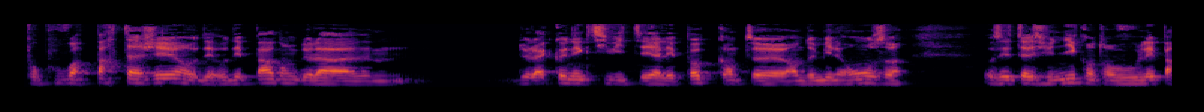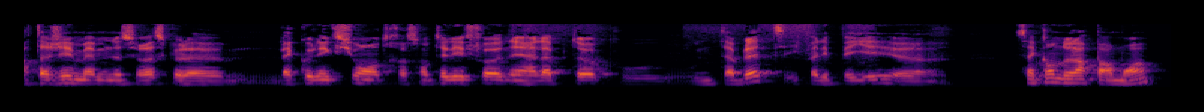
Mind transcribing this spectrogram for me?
pour pouvoir partager au, au départ donc de la de la connectivité. À l'époque, quand en 2011 aux États-Unis, quand on voulait partager même ne serait-ce que la, la, connexion entre son téléphone et un laptop ou, une tablette, il fallait payer euh, 50 dollars par mois.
